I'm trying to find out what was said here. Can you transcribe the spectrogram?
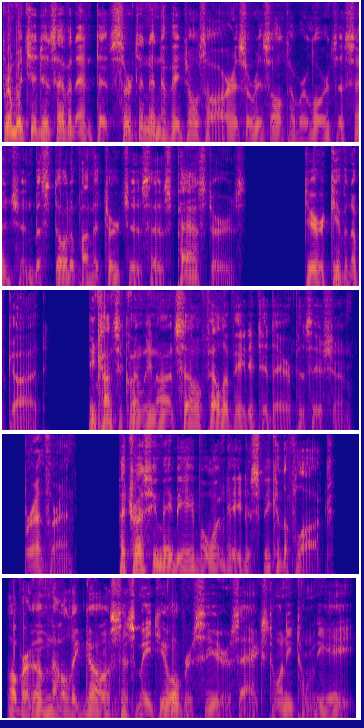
from which it is evident that certain individuals are, as a result of our Lord's ascension, bestowed upon the churches as pastors, dear given of God, and consequently not self-elevated to their position. Brethren, I trust you may be able one day to speak of the flock, over whom the Holy Ghost has made you overseers, Acts 20:28.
